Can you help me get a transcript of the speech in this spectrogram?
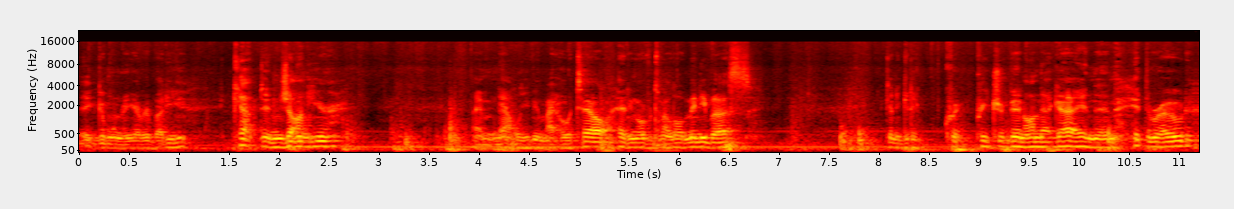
Hey, good morning, everybody. Captain John here. I'm now leaving my hotel, heading over to my little minibus. Gonna get a quick pre-trip in on that guy and then hit the road.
